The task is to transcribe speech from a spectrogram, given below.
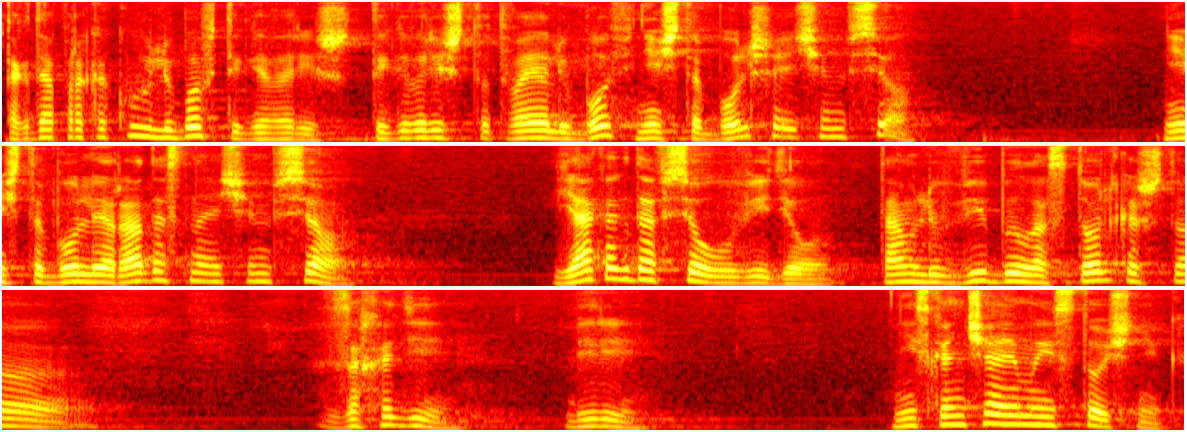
Тогда про какую любовь ты говоришь? Ты говоришь, что твоя любовь – нечто большее, чем все. Нечто более радостное, чем все. Я когда все увидел, там любви было столько, что заходи, бери. Неискончаемый источник.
